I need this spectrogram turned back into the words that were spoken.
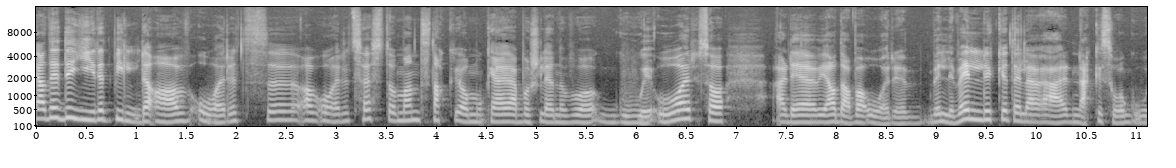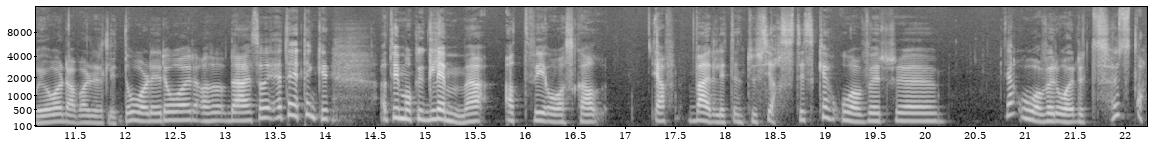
Ja, det, det gir et bilde av årets, eh, av årets høst. Og man snakker jo om ok, er Borselene god i år, så er det Ja, da var året veldig vellykket, eller er den er ikke så god i år, da var det et litt dårligere år. Altså, det er, så jeg, jeg tenker at vi må ikke glemme at vi òg skal ja, være litt entusiastiske over, eh, ja, over årets høst, da.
